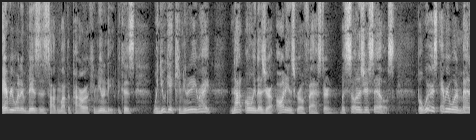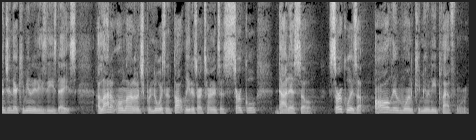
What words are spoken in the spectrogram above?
Everyone in business is talking about the power of community because when you get community right, not only does your audience grow faster, but so does your sales. But where is everyone managing their communities these days? A lot of online entrepreneurs and thought leaders are turning to Circle.so. Circle is an all in one community platform.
